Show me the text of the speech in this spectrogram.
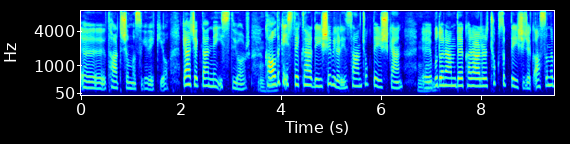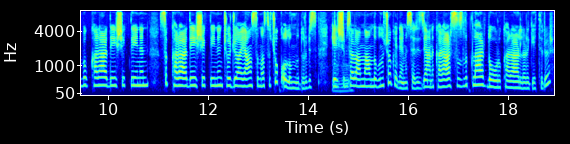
e, tartışılması gerekiyor. Gerçekten ne istiyor? Kaldı ki istekler değişebilir. İnsan çok değişken. E, bu dönemde kararları çok sık değişecek. Aslında bu karar değişikliğinin, sık karar değişikliğinin çocuğa yansıması çok olumludur. Biz gelişimsel anlamda bunu çok önemseriz. Yani kararsızlıklar doğru kararları getirir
